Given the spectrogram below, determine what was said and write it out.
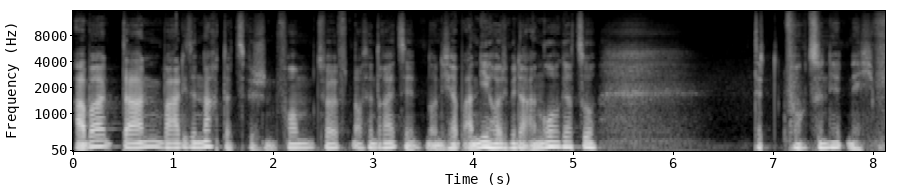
Aber dann war diese Nacht dazwischen, vom 12. auf den 13. Und ich habe Andi heute wieder angerufen und gesagt so, das funktioniert nicht.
